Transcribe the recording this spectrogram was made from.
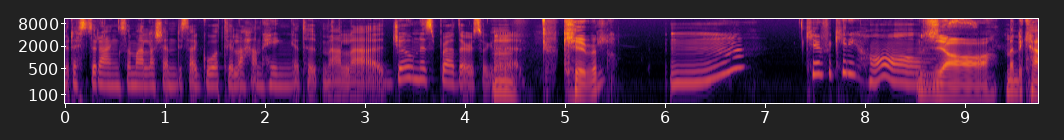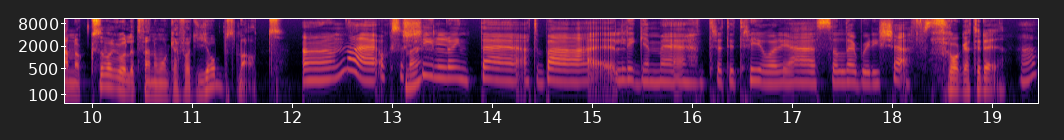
restaurang som alla kändisar går till och han hänger typ med alla Jonas Brothers och grejer. Kul. Mm. Kul för Kitty Holmes. Ja, men det kan också vara roligt för henne om hon kan få ett jobb snart. Uh, nej, också Nej. chill och inte att bara ligga med 33-åriga celebrity chefs. Fråga till dig. Ja.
